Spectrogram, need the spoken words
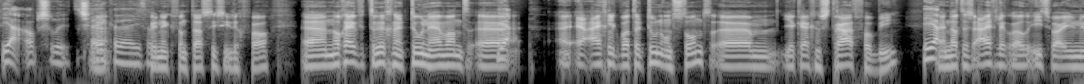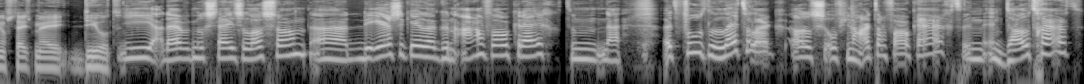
Ja, absoluut. Zeker weten. Vind ik fantastisch in ieder geval. Nog even terug naar toen, hè, want eigenlijk wat er toen ontstond, ehm, je kreeg een straatfobie. Ja. En dat is eigenlijk wel iets waar je nu nog steeds mee dealt. Ja, daar heb ik nog steeds last van. Eh, de eerste keer dat ik een aanval kreeg, toen, nou, het voelt letterlijk alsof je een hartaanval krijgt en, en doodgaat.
